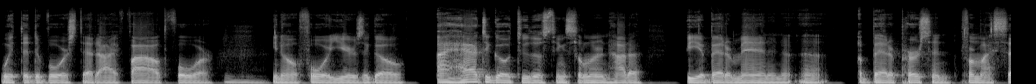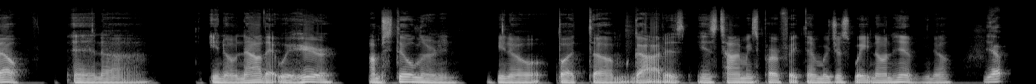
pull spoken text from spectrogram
with the divorce that I filed for, you know, four years ago. I had to go through those things to learn how to be a better man and a, a, a better person for myself. And, uh, you know, now that we're here, I'm still learning, you know, but um, God is, his timing's perfect and we're just waiting on him, you know? Yep.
